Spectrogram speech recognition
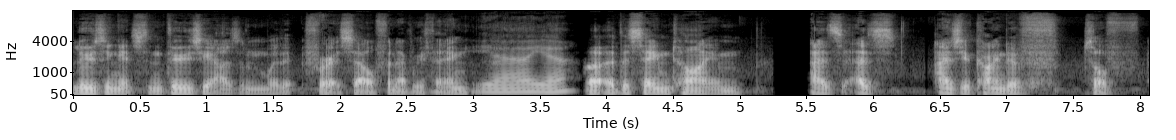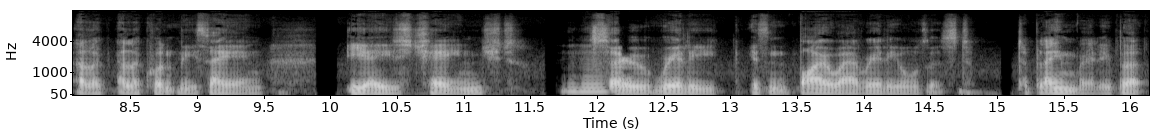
losing its enthusiasm with it for itself and everything. yeah yeah. But at the same time as as as you're kind of sort of elo- eloquently saying ea's changed. Mhm. so really isn't bioware really all that's to, to blame really? But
